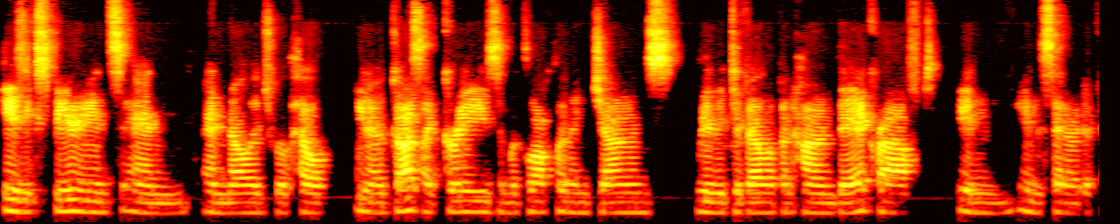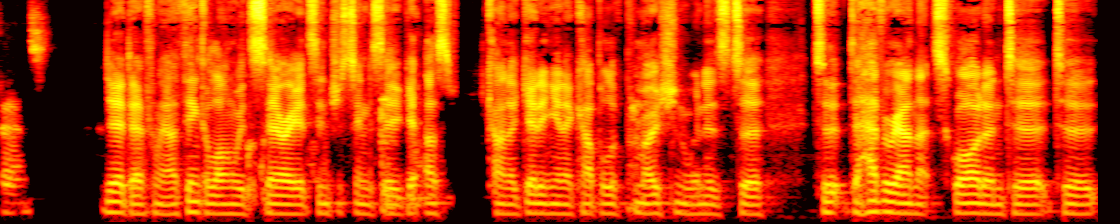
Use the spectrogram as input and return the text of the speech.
his experience and and knowledge will help you know guys like Greaves and McLoughlin and Jones really develop and hone their craft in in the center of defense. Yeah, definitely. I think along with Seri, it's interesting to see us kind of getting in a couple of promotion winners to to to have around that squad and to to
